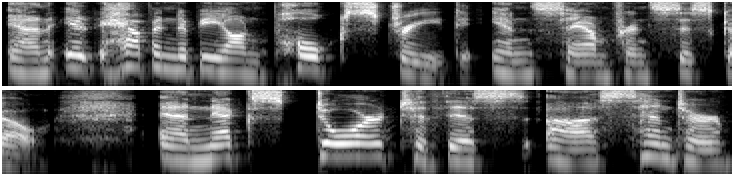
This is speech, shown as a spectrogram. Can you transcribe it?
And it happened to be on Polk Street in San Francisco. And next door to this uh, center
